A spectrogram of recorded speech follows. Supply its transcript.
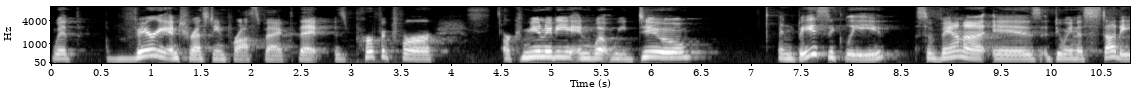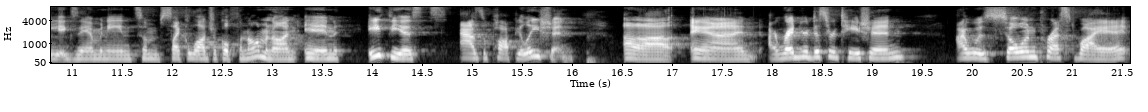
with a very interesting prospect that is perfect for our community and what we do. And basically, Savannah is doing a study examining some psychological phenomenon in atheists as a population. Uh, and I read your dissertation. I was so impressed by it.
